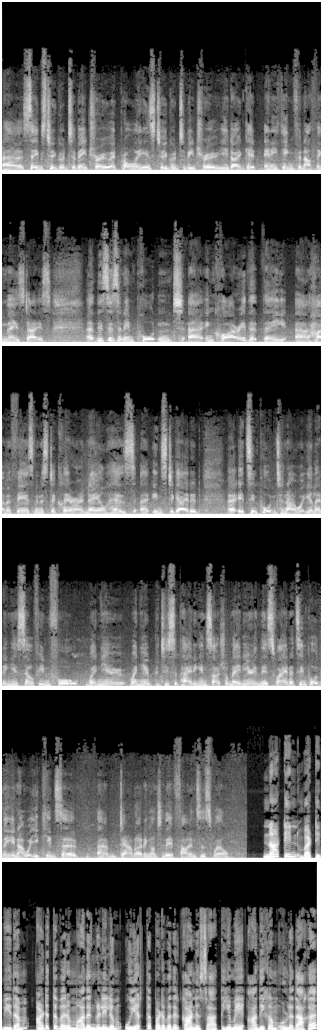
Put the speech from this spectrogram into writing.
uh, seems too good to be true, it probably is too good to be true. You don't get anything for nothing these days. Uh, this is an important uh, inquiry that the uh, Home Affairs Minister Claire O'Neill has instigated. it's important to know what you're letting yourself in for when you when you're participating in social media in this way, and it's important that you know what your kids are um, downloading onto their phones as well. நாட்டின் வட்டி வீதம் அடுத்து வரும் மாதங்களிலும் உயர்த்தப்படுவதற்கான சாத்தியமே அதிகம் உள்ளதாக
